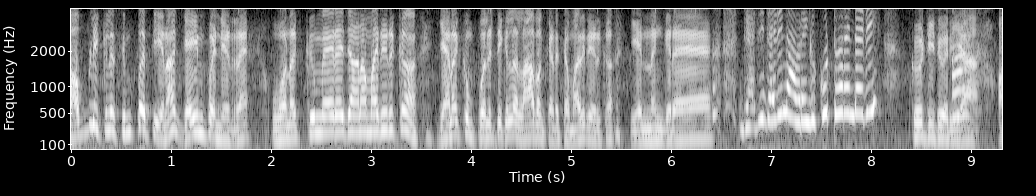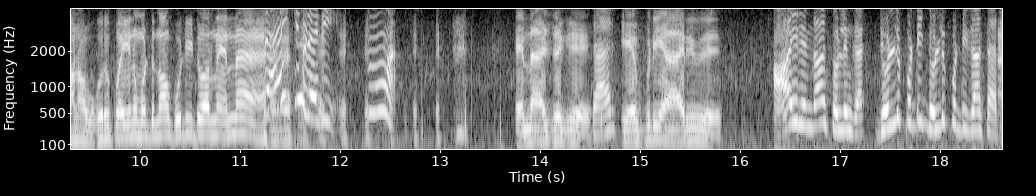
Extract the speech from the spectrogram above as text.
பப்ளிக்ல சிம்பத்தியை நான் கெயின் பண்ணிடுறேன். உனக்கு மேரேஜ் ஆன மாதிரி இருக்கும். எனக்கும் பொலிட்டிக்கல்ல லாபம் கிடைச்ச மாதிரி இருக்கும். என்னங்கிற? டாடி டாடி நான் அவரை இங்க கூட்டு வரேன் டாடி கூட்டிட்டு வரியா? ஆனா ஒரு பையனை மட்டும் தான் கூட்டிட்டு வரணும். என்ன? Thank you, Daddy. ம்ம். என்ன அசோக்கு? சார். எப்படி அறிவு? ஆயிரம் தான் சொல்லுங்க. ஜொல்லுப்பட்டி ஜொல்லுப்பட்டி தான் சார்.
